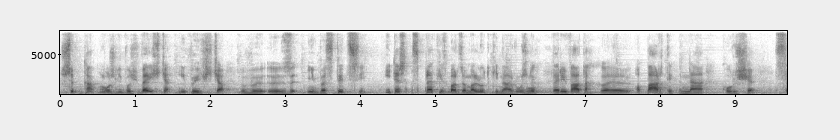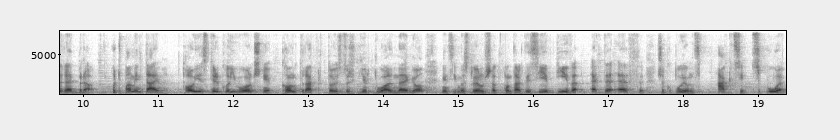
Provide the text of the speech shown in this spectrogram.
szybka możliwość wejścia i wyjścia w, z inwestycji. I też spread jest bardzo malutki na różnych derywatach e, opartych na kursie srebra. Choć pamiętajmy, to jest tylko i wyłącznie kontrakt, to jest coś wirtualnego, więc inwestując w kontrakty CFD, w ETF-y, czy kupując akcje spółek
